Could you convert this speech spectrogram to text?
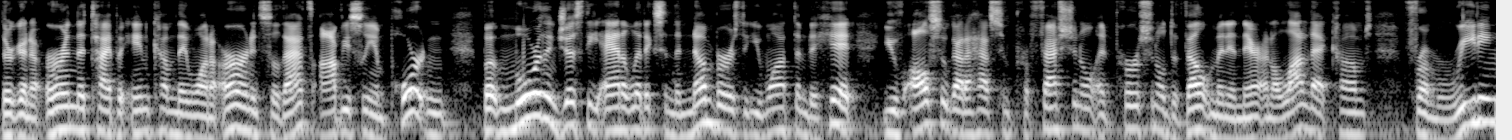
they're going to earn the type of income they want to earn and so that's obviously important but more than just the analytics and the numbers that you want them to hit you've also got to have some professional and personal development in there and a lot of that comes from reading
